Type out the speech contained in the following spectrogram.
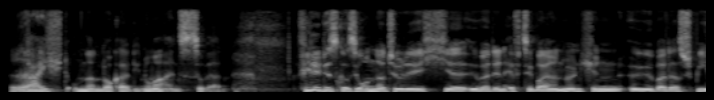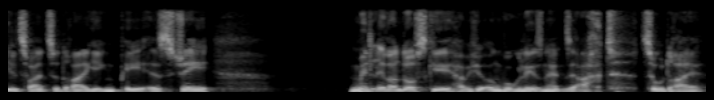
Reicht, um dann locker die Nummer eins zu werden. Viele Diskussionen natürlich äh, über den FC Bayern München, über das Spiel 2 zu 3 gegen PSG. Mit Lewandowski, habe ich irgendwo gelesen, hätten sie 8 zu 3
